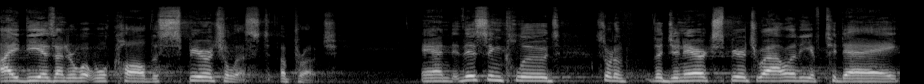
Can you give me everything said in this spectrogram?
ideas under what we'll call the spiritualist approach. And this includes sort of the generic spirituality of today,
